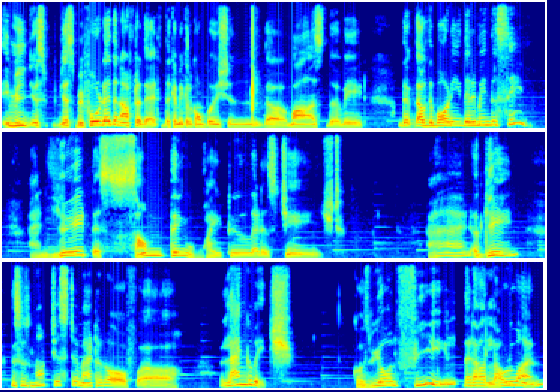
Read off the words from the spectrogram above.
immediate just, just before death and after that the chemical composition, the mass, the weight the, of the body they remain the same and yet there's something vital that has changed. And again this is not just a matter of uh, language because we all feel that our loved one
